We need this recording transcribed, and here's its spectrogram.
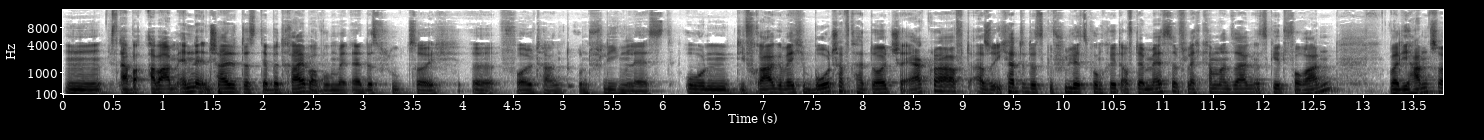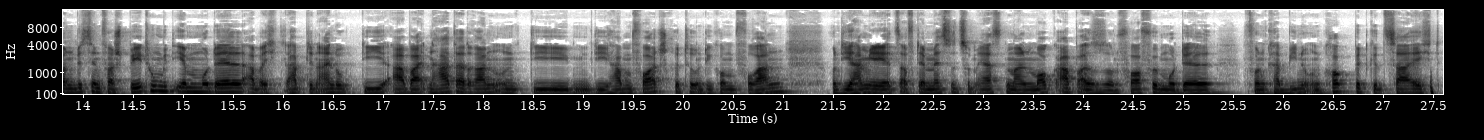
Mm, aber, aber am Ende entscheidet das der Betreiber, womit er das Flugzeug äh, volltankt und fliegen lässt. Und die Frage, welche Botschaft hat deutsche Aircraft? Also ich hatte das Gefühl jetzt konkret auf der Messe, vielleicht kann man sagen, es geht voran weil die haben zwar ein bisschen Verspätung mit ihrem Modell, aber ich habe den Eindruck, die arbeiten hart daran und die, die haben Fortschritte und die kommen voran. Und die haben ja jetzt auf der Messe zum ersten Mal ein Mock-up, also so ein Vorführmodell von Kabine und Cockpit gezeigt,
